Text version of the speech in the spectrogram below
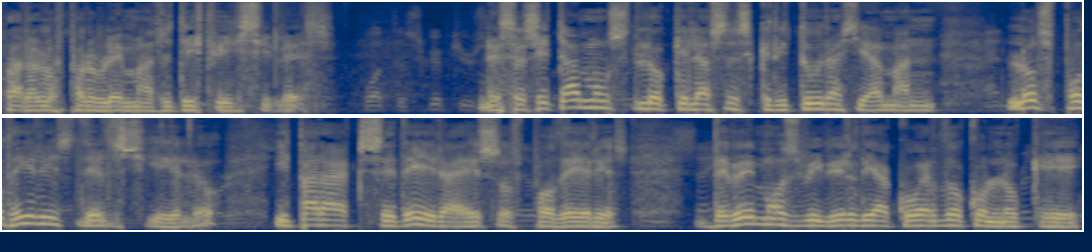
para los problemas difíciles. Necesitamos lo que las escrituras llaman los poderes del cielo y para acceder a esos poderes debemos vivir de acuerdo con lo que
